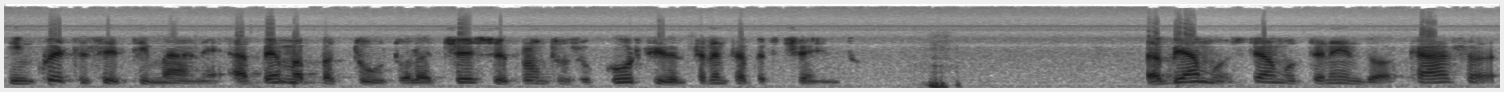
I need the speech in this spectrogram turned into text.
in queste settimane abbiamo abbattuto l'accesso ai pronto soccorsi del 30%. Mm. Abbiamo, stiamo tenendo a casa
